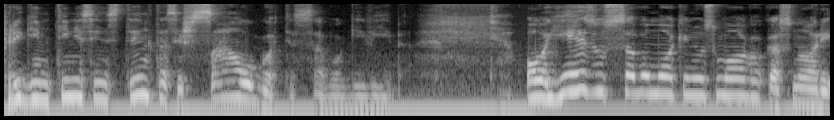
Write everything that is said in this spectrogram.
prigimtinis instinktas išsaugoti savo gyvybę. O Jėzus savo mokinius moko, kas nori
